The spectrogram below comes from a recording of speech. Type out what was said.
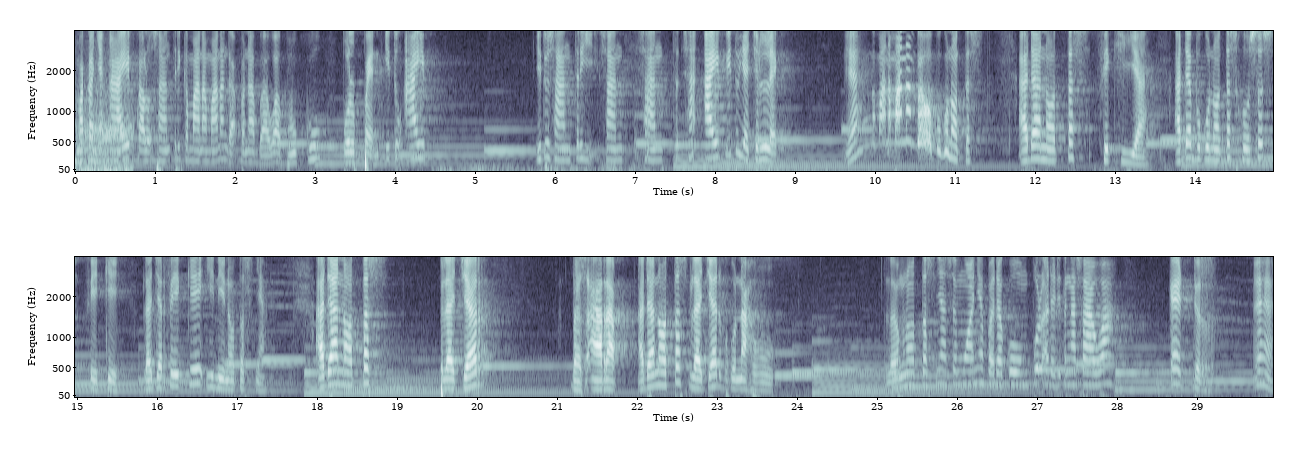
makanya aib kalau santri ke mana-mana nggak pernah bawa buku pulpen. Itu aib. Itu santri sant, sant, aib itu ya jelek. Ya ke mana-mana bawa buku notes. Ada notes fikhiyah ada buku notes khusus fikih belajar fikih ini notesnya. Ada notes belajar bahasa Arab. Ada notes belajar buku nahwu. Long notesnya semuanya pada kumpul ada di tengah sawah. Keder eh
